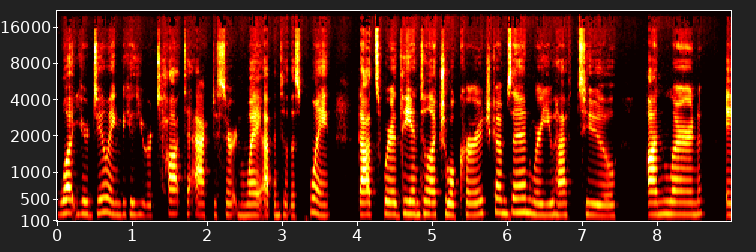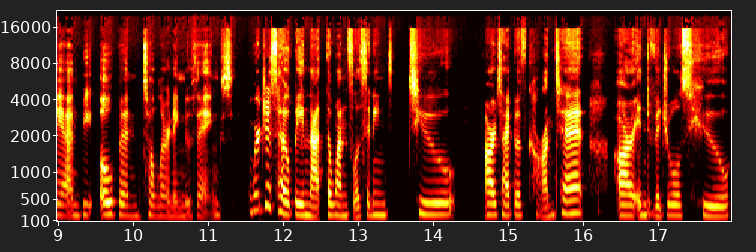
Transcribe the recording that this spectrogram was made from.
what you're doing because you were taught to act a certain way up until this point that's where the intellectual courage comes in where you have to unlearn and be open to learning new things. We're just hoping that the ones listening to our type of content are individuals who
